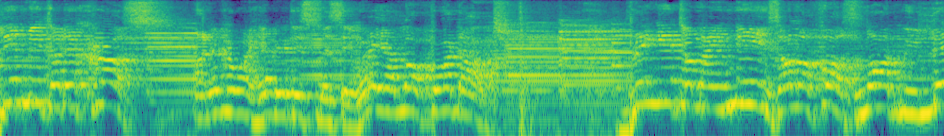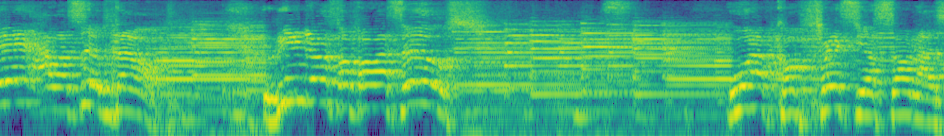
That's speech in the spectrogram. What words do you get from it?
Lead me to the cross. And everyone hearing this message, where your love poured out. Bring it to my knees, all of us. Lord, we lay ourselves down. Rid us of ourselves who have confessed your Son as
